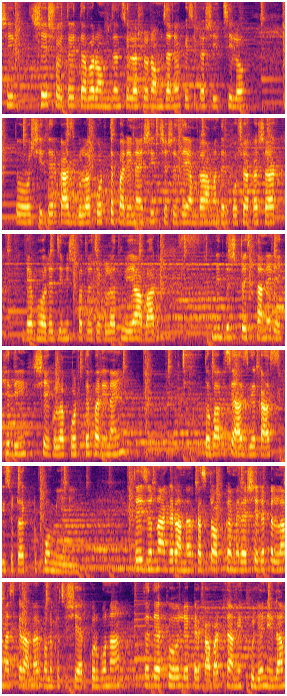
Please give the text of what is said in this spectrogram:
শীত শেষ হইতে হইতে আবার রমজান চলে আসলো, রমজানেও কিছুটা শীত ছিল। তো শীতের কাজগুলো করতে পারি না শীত শেষে যে আমরা আমাদের পোশাক আশাক, ব্যবহারের জিনিসপত্র যেগুলো ধুয়ে আবার নির্দিষ্ট স্থানে রেখে দিই, সেগুলো করতে পারি নাই। তো ভাবছি আজকে কাজ কিছুটা একটু কমিয়ে নিই। তো এই জন্য আগে রান্নার কাজটা অফ ক্যামেরা সেরে ফেললাম। আজকে রান্নার কোনো কিছু শেয়ার করব না। তো দেখো, লেপের কাবারটা আমি খুলে নিলাম।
